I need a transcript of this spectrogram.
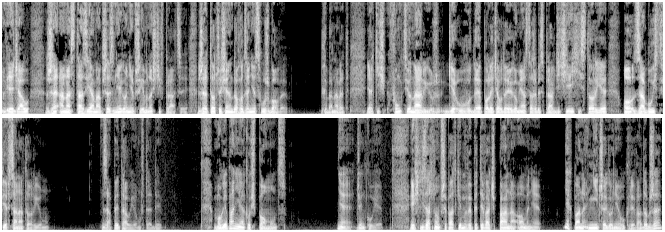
Wiedział, że Anastazja ma przez niego nieprzyjemności w pracy, że toczy się dochodzenie służbowe. Chyba nawet jakiś funkcjonariusz GUWD poleciał do jego miasta, żeby sprawdzić jej historię o zabójstwie w sanatorium. Zapytał ją wtedy. Mogę pani jakoś pomóc? Nie, dziękuję. Jeśli zaczną przypadkiem wypytywać pana o mnie, niech pan niczego nie ukrywa, dobrze?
